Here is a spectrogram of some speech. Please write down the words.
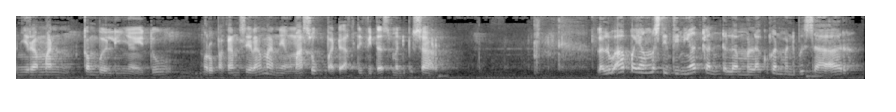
penyiraman kembalinya itu merupakan siraman yang masuk pada aktivitas mandi besar. Lalu apa yang mesti diniatkan dalam melakukan mandi besar?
